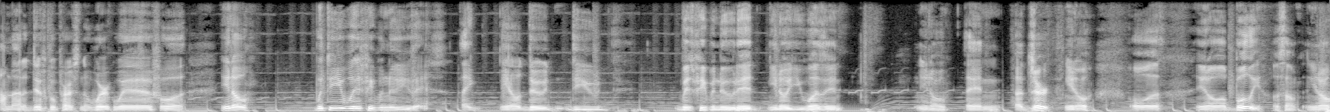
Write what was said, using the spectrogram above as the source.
I'm not a difficult person to work with, or, you know, what do you wish people knew you as? Like, you know, do, do you wish people knew that, you know, you wasn't, you know, and a jerk, you know, or, you know, a bully or something, you know?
